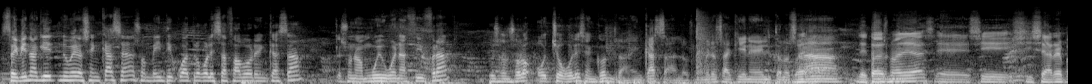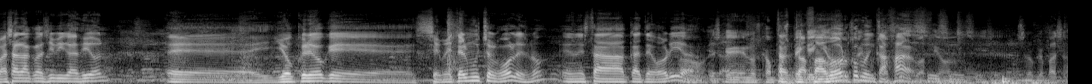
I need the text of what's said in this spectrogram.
Estoy viendo aquí números en casa, son 24 goles a favor en casa, que es una muy buena cifra, pues son solo 8 goles en contra, en casa. Los números aquí en el Tolosana. Bueno, de todas maneras, eh, si, si se repasa la clasificación, eh, yo creo que se meten muchos goles, ¿no? En esta categoría. No, es que en los campos Tanto a pequeños favor hay como encajar. fluctuación. Es lo que pasa.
